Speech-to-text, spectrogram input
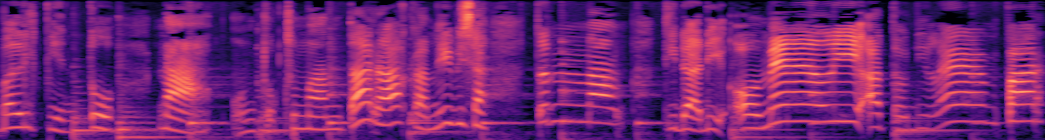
balik pintu. Nah, untuk sementara kami bisa tenang, tidak diomeli atau dilempar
